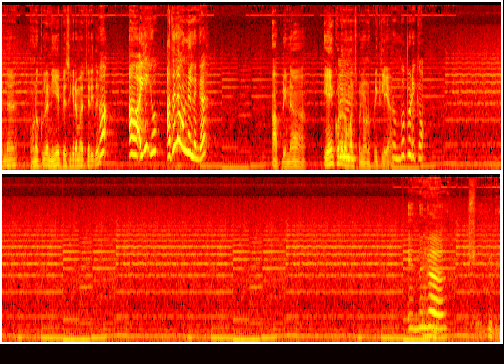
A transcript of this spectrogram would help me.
என்ன? உனக்குள்ள நீயே பேசிக்கிற மாதிரி தெரியுது? ஐயோ அதெல்லாம் ஒண்ணும் இல்லைங்க. அப்படின்னா ஏன் கூட ரொமான்ஸ் பண்ண உனக்கு பிடிக்கலையா? ரொம்ப பிடிக்கும். என்னங்க? சொல்லுடி.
